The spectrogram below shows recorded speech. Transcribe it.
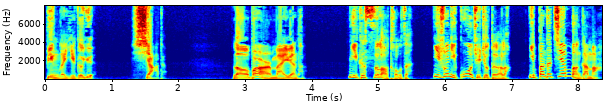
病了一个月，吓得老伴儿埋怨他：“你个死老头子，你说你过去就得了，你搬他肩膀干嘛？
